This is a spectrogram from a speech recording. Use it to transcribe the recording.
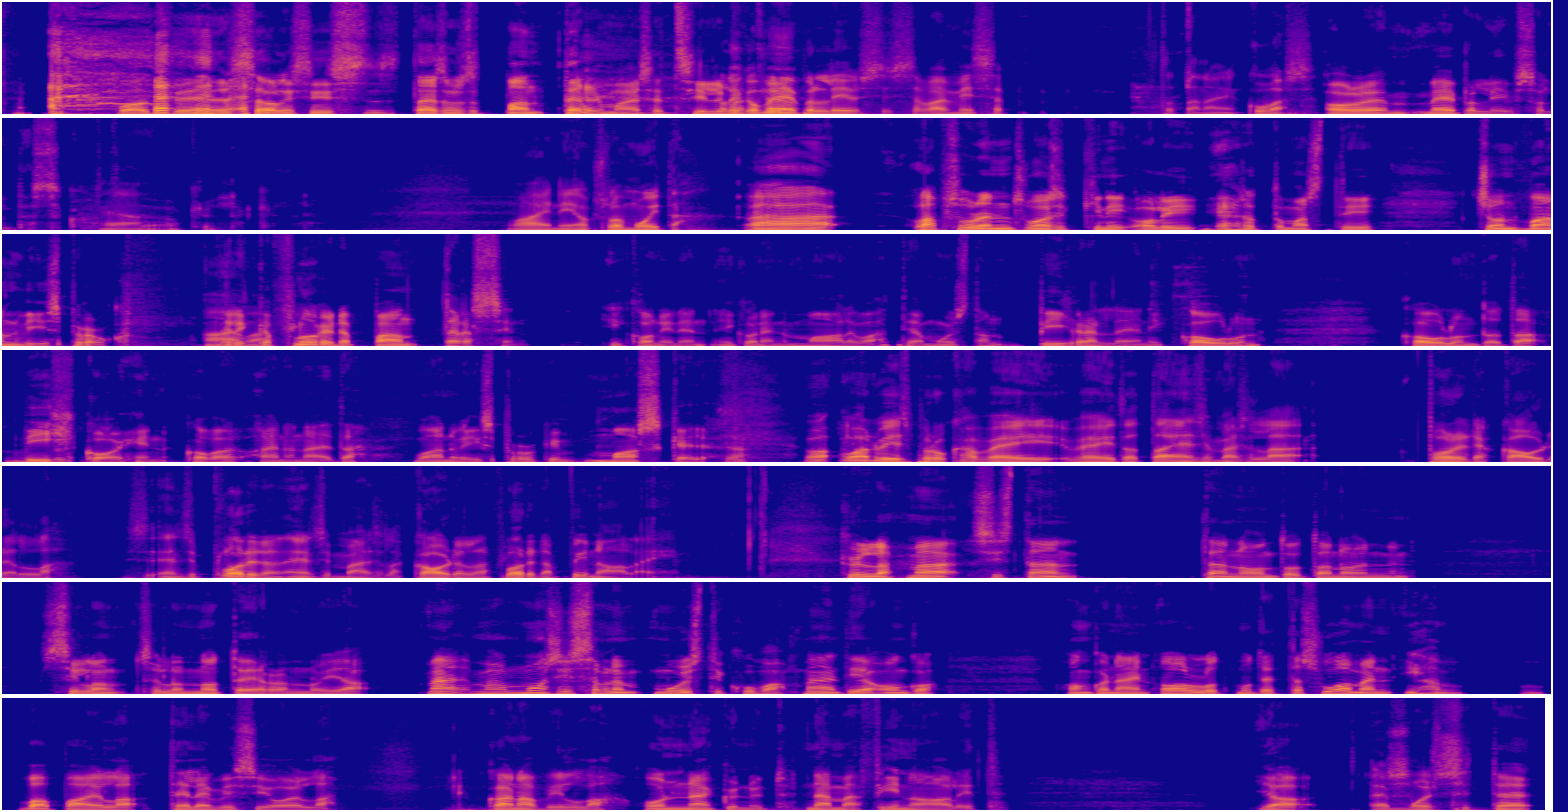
pot, se oli siis, tai semmoiset panterimaiset silmät. Oliko Maple Leafsissä vai missä tota näin, kuvassa? Oli, Maple Leafs oli tässä kohtaa, joo. joo kyllä, kyllä. Vai niin, onko sulla muita? Ää, lapsuuden suosikkini oli ehdottomasti John Van Wiesbrook, eli Florida Panthersin ikoninen, ikoninen maalivahti ja muistan piirrelleeni koulun, koulun tota vihkoihin kova aina näitä Van Wiesbrookin maskeja. Van Wiesbrookhan vei, vei tota ensimmäisellä Florida-kaudella, siis ensi, Floridan ensimmäisellä kaudella Floridan finaaleihin. Kyllä, mä siis tämän, tämän on tota noin, niin silloin, silloin noteerannut ja mä, mä, mä on siis semmoinen muistikuva, mä en tiedä onko, onko näin ollut, mutta että Suomen ihan vapailla televisioilla – kanavilla on näkynyt nämä finaalit. Ja en muista. sitten,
